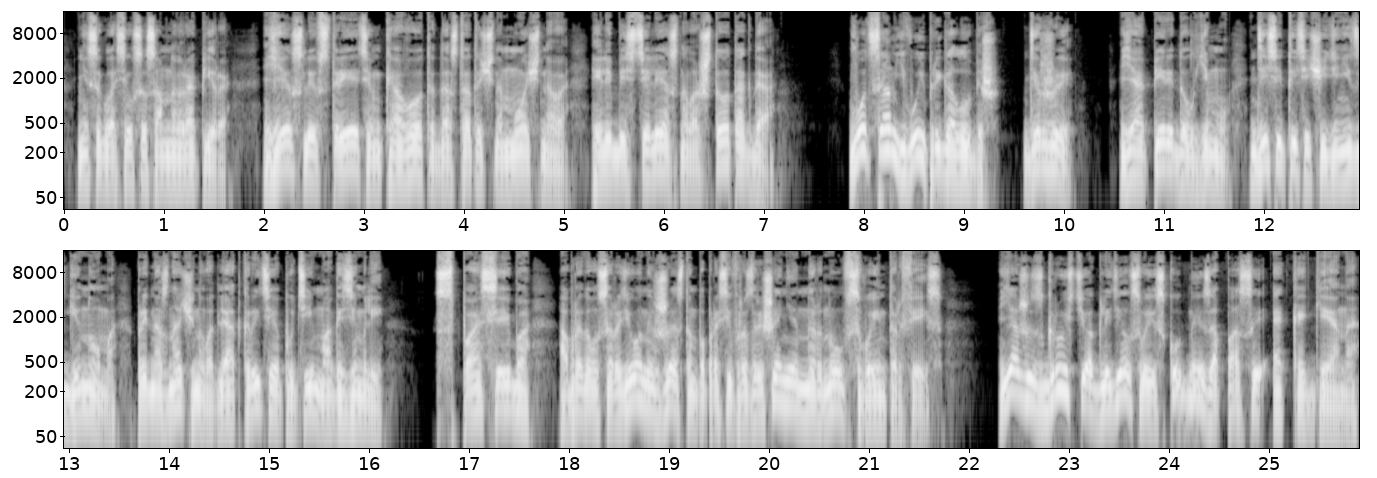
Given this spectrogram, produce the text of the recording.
— не согласился со мной Рапира. «Если встретим кого-то достаточно мощного или бестелесного, что тогда?» «Вот сам его и приголубишь. Держи, я передал ему 10 тысяч единиц генома, предназначенного для открытия пути мага Земли. «Спасибо», — обрадовался Родион и жестом, попросив разрешения, нырнул в свой интерфейс. Я же с грустью оглядел свои скудные запасы экогена.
